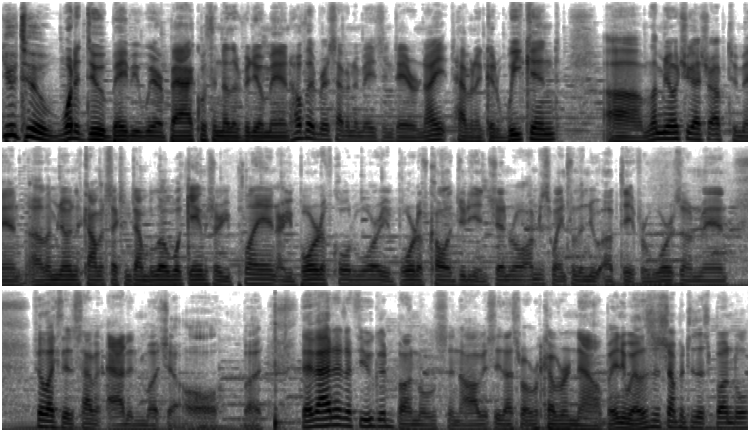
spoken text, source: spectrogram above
YouTube, what it do, baby? We are back with another video, man. Hopefully, everybody's having an amazing day or night, having a good weekend. Um, let me know what you guys are up to, man. Uh, let me know in the comment section down below. What games are you playing? Are you bored of Cold War? Are you bored of Call of Duty in general? I'm just waiting for the new update for Warzone, man. I feel like they just haven't added much at all, but they've added a few good bundles, and obviously that's what we're covering now. But anyway, let's just jump into this bundle.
